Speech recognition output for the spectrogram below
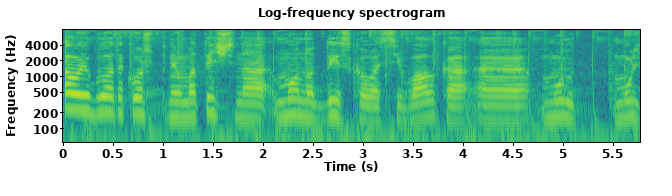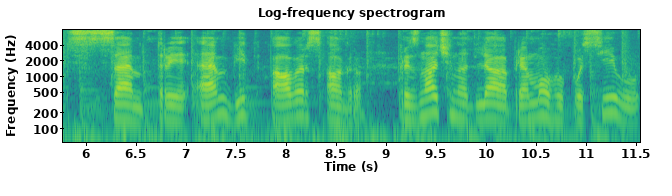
Цікавою була також пневматична монодискова сівалка е, Multsem 3M від Avers Agro, призначена для прямого посіву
